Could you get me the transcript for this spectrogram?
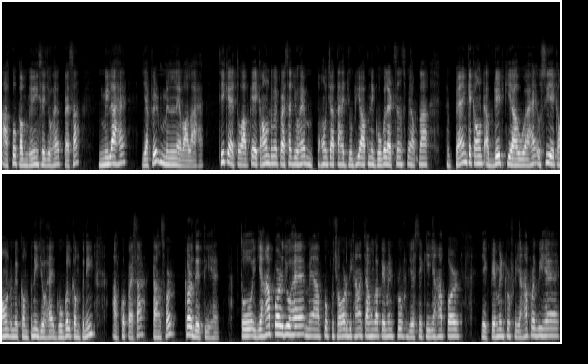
आपको कंपनी से जो है पैसा मिला है या फिर मिलने वाला है। ठीक है तो आपके अकाउंट में पैसा जो है पहुँच जाता है, जो भी आपने गूगल एडसेंस में अपना बैंक अकाउंट अपडेट किया हुआ है, उसी अकाउंट में कंपनी जो है गूगल कंपनी आपको पैसा ट्रांसफ़र कर देती है। तो यहाँ पर जो है, मैं आपको कुछ और दिखाना चाहूँगा पेमेंट प्रूफ जैसे कि यहाँ पर एक पेमेंट प्रूफ यहाँ पर भी है।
